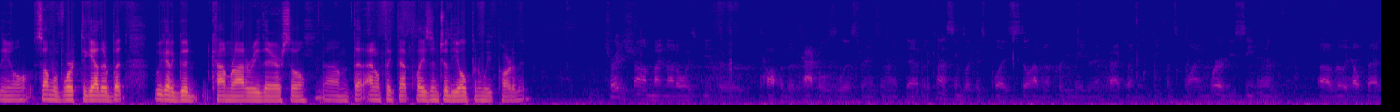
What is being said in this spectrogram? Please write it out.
you know, some have worked together, but we got a good camaraderie there. So um, that I don't think that plays into the open week part of it. Trey Dishon might not always be at the top of the tackles list or anything like that, but it kind of seems like his play is still having a pretty major impact on your defensive line. Where have you seen him uh, really help that,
